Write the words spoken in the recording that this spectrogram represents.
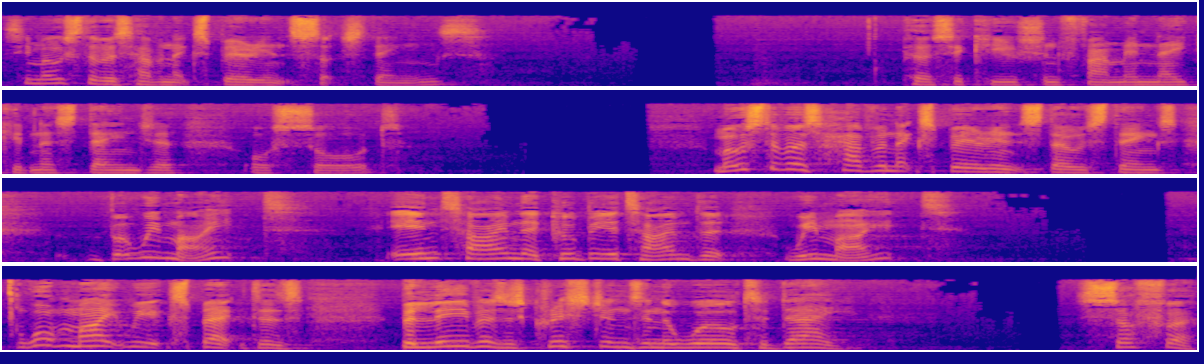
See, most of us haven't experienced such things persecution, famine, nakedness, danger, or sword. Most of us haven't experienced those things, but we might. In time, there could be a time that we might. What might we expect as believers, as Christians in the world today? Suffer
